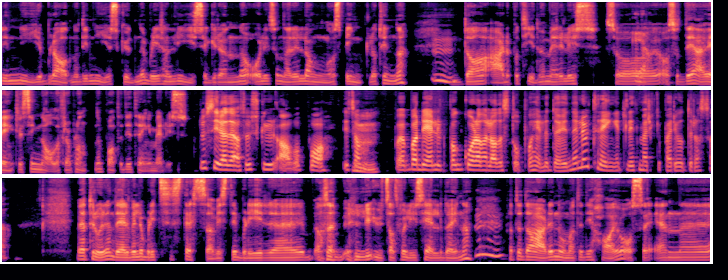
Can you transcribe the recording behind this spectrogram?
de nye bladene og de nye skuddene blir sånn lysegrønne og litt sånn lange og spinkle og tynne, Mm. da er det på tide med mer lys. Så Ja. altså, det er jo egentlig signalet fra plantene på at de trenger mer lys. Du sier det at du skrur av og på, liksom. Mm. Bare det jeg lurte på, går det an å la det stå på hele døgnet, eller trenger det litt mørke perioder også? Jeg tror en del ville blitt stressa hvis de blir eh, altså, utsatt for lys hele døgnet. Mm. For da er det noe med at de har jo også en, eh,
